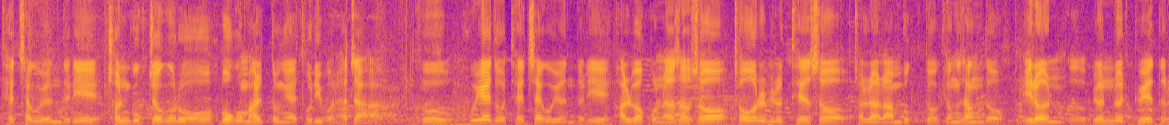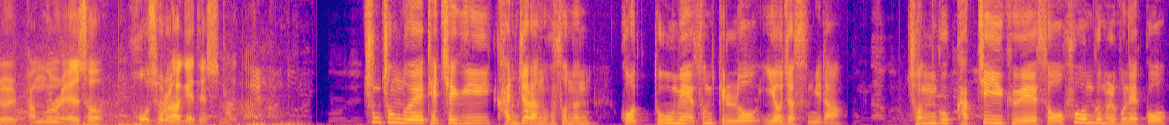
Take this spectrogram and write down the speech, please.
대책위원들이 전국적으로 모금 활동에 돌입을 하자. 그 후에도 대책위원들이 발받고 나서서 서울을 비롯해서 전라남북도 경상도 이런 그 몇몇 교회들을 방문을 해서 호소를 하게 됐습니다. 충청도의 대책위 간절한 호소는 곧 도움의 손길로 이어졌습니다. 전국 각지의 교회에서 후원금을 보냈고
